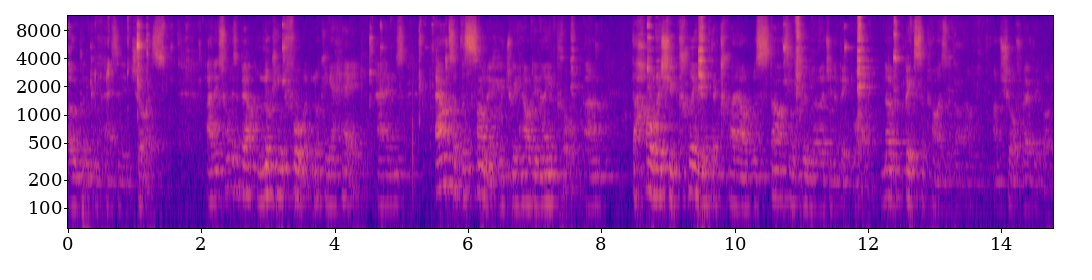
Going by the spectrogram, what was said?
open competitive choice. And it's always about looking forward, looking ahead. And out of the summit, which we held in April, um, the whole issue clearly of the cloud was starting to emerge in a big way. No big surprises, I'm, I'm sure, for everybody.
